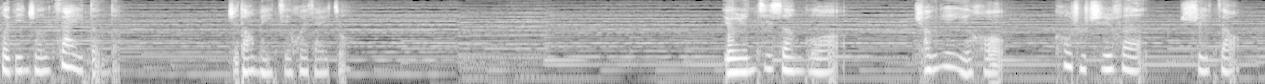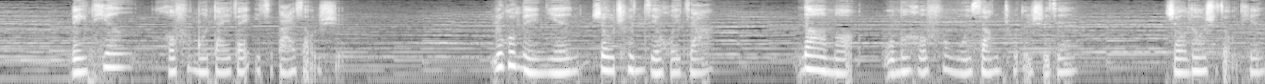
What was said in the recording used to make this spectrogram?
会变成再等等，直到没机会再做。有人计算过，成年以后，扣除吃饭、睡觉，每天和父母待在一起八小时。如果每年只有春节回家，那么我们和父母相处的时间只有六十九天。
